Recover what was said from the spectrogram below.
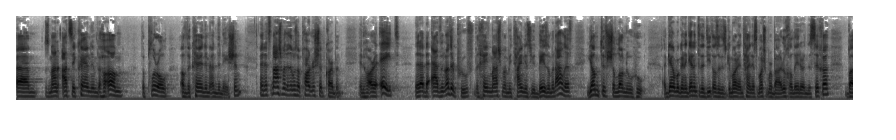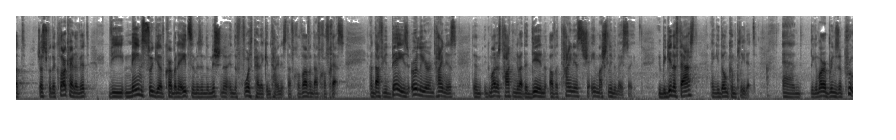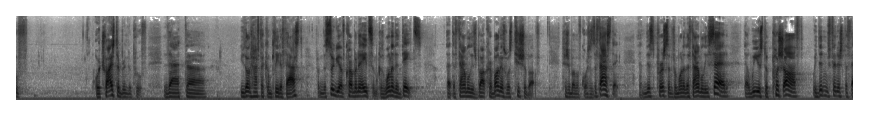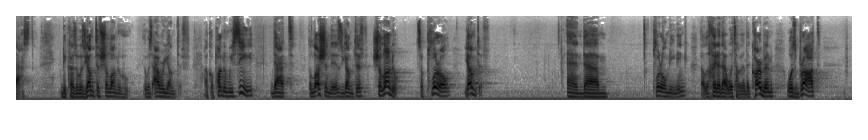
Um, zman atze kayanim v'ha'am, the plural of the Kohanim and the nation. And it's mashma that there was a partnership korban. In Hara 8, the Rebbe adds another proof, V'chein mashma mitainis yud bezo min aleph, shalonu hu. Again, we're going to get into the details of this Gemara and Tainus much more barucha later in the Sikha, but just for the Clarkite of it, the main sugya of korban eitzim is in the Mishnah in the fourth parak in Tainus, Daf Chavav and Daf Chavches. And Daf Yud Beis, earlier in Tainus, the Gemara is talking about the din of a Tainus she'in mashlim You begin a fast and you don't complete it. And the Gemara brings a proof, or tries to bring a proof, that uh, you don't have to complete a fast from the sugya of Karban Eitzim, because one of the dates that the families brought Karbanis was Tisha B'Av. B'Av, of course, is a fast day. And this person from one of the families said that we used to push off, we didn't finish the fast, because it was Yom Tif Shalanuhu. It was our Yom Tif. Akopanim, we see that the Lashon is Yom Tif Shalanu. It's a plural Yom Tif and um, plural meaning that was the korban was brought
